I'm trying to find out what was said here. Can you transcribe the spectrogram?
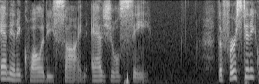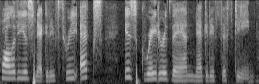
an inequality sign, as you'll see. The first inequality is negative 3x is greater than negative 15.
